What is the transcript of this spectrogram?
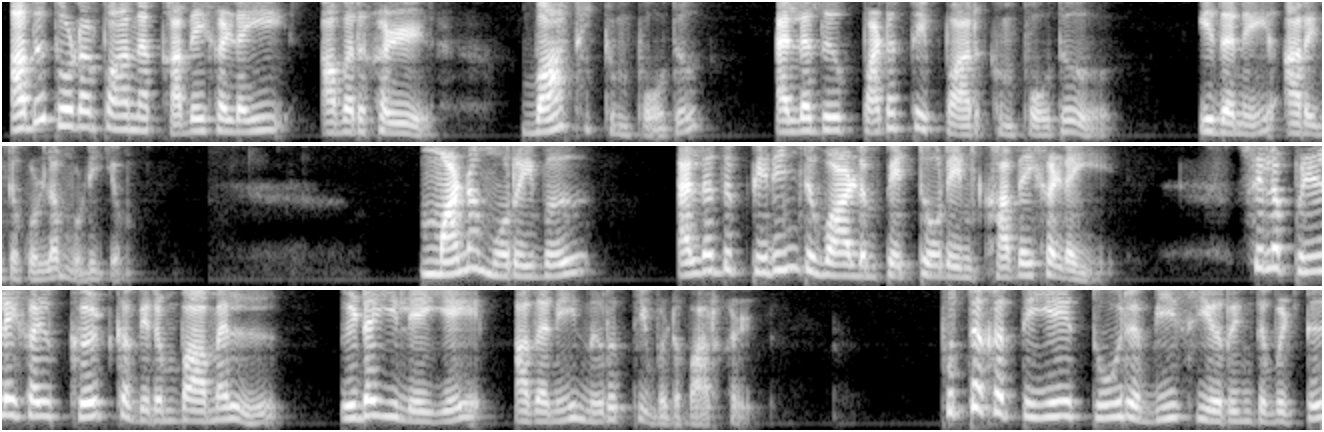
அது தொடர்பான கதைகளை அவர்கள் வாசிக்கும் போது அல்லது படத்தை பார்க்கும் போது இதனை அறிந்து கொள்ள முடியும். மனமுறைவு அல்லது பிரிந்து வாழும் பெற்றோரின் கதைகளை சில பிள்ளைகள் கேட்க விரும்பாமல் இடையிலேயே அதனை நிறுத்தி விடுவார்கள் புத்தகத்தையே தூர வீசி எறிந்துவிட்டு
